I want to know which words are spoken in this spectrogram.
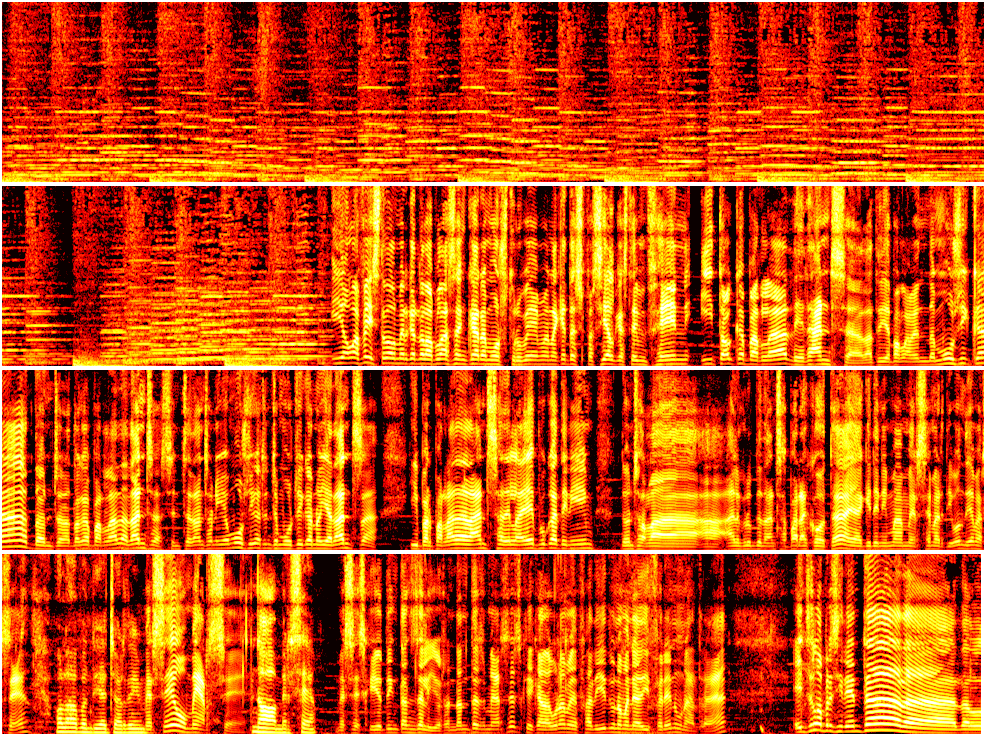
I a la festa del Mercat de la Plaça encara mos trobem en aquest especial que estem fent i toca parlar de dansa. L'altre dia parlàvem de música, doncs ara toca parlar de dansa. Sense dansa no hi ha música, sense música no hi ha dansa. I per parlar de dansa de l'època tenim doncs, a la, a, al grup de dansa Paracota i aquí tenim a Mercè Martí. Bon dia, Mercè. Hola, bon dia, Jordi. Mercè o Mercè? No, Mercè. Mercè, és que jo tinc tants delios, en tantes Mercès que cada una me fa dir d'una manera diferent una altra, eh? Ets la presidenta de, del,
